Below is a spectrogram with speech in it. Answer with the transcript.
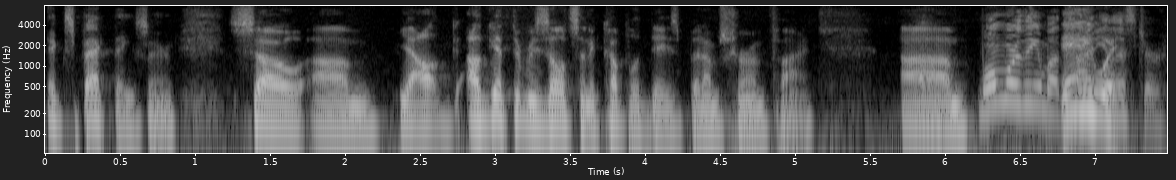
expecting soon. So um, yeah, I'll, I'll get the results in a couple of days, but I'm sure I'm fine. Um, One more thing about Tiny anyway. Lister,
